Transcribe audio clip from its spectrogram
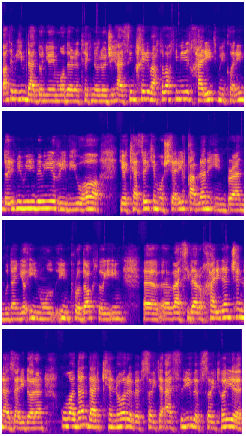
وقتی میگیم در دنیای مدرن تکنولوژی هستیم خیلی وقتا وقتی میرید خرید می‌کنید دارید می‌بینید ببینید ریویو ها یا کسایی که مشتری قبلا این برند بودن یا این این product و این وسیله رو خریدن چه نظری دارن؟ اومدن در کنار وبسایت اصلی وبسایت های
